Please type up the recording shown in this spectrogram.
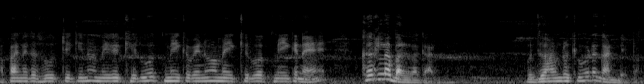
අපන්නක සූත්‍රය කියනවා මේක කිරුවොත් මේක වෙනවා මේක කිරුවොත් මේක නෑ කරලා බලලා ගන්න. බුදුහාමුදුර කිව්වට ගන්න එපා.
